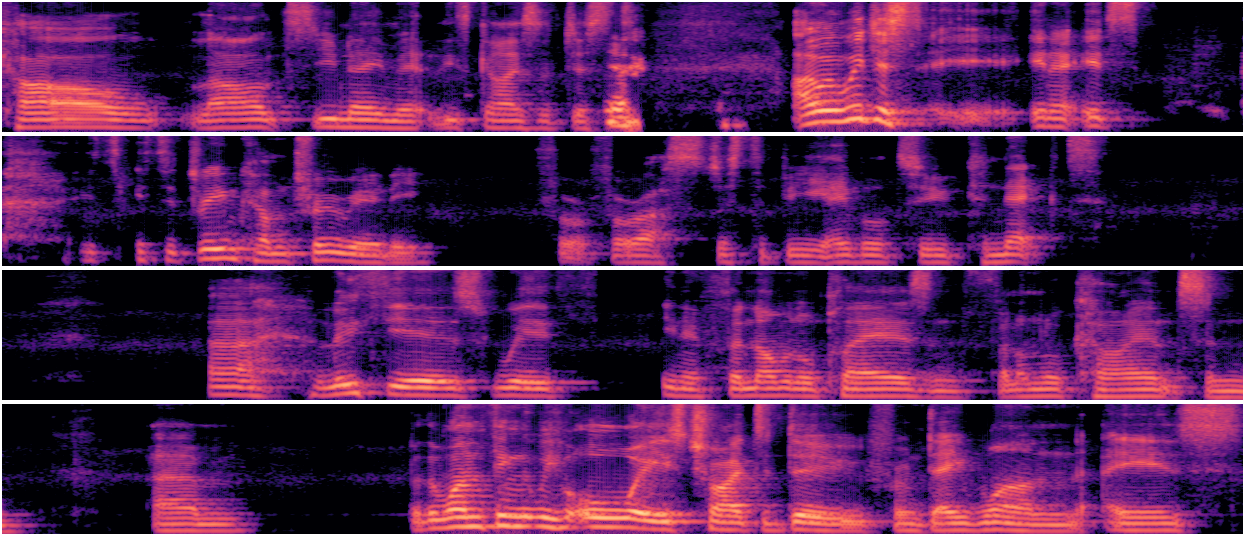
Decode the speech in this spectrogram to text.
Carl, Lance, you name it. These guys have just. Yeah. I mean, we just, eh, you know, it's it's it's a dream come true really for for us just to be able to connect uh, luthiers with you know phenomenal players and phenomenal clients and um, but the one thing that we've always tried to do from day one is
